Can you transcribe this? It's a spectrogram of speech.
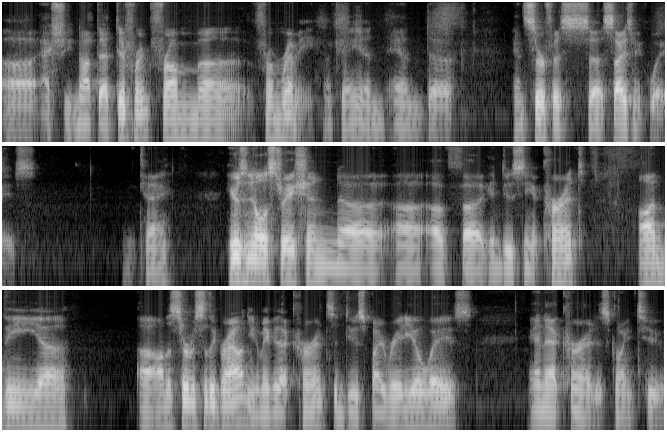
uh, actually not that different from uh, from ReMi. Okay, and and uh, and surface seismic waves. Okay, here's an illustration uh, uh, of inducing a current on the on the surface of the ground. You know, maybe that current's induced by radio waves, and that current is going to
